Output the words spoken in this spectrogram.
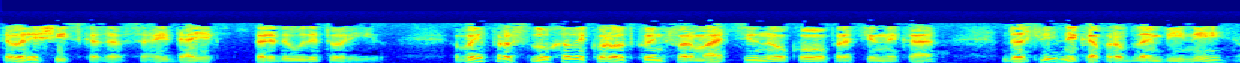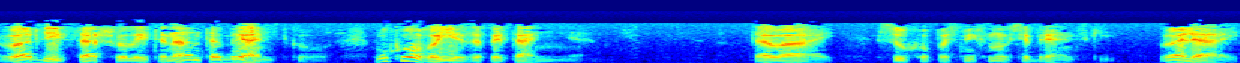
Товариші, сказав Сагайдай перед аудиторією, ви прослухали коротку інформацію наукового працівника, дослідника проблем війни, гвардії старшого лейтенанта Брянського. У кого є запитання? Давай, сухо посміхнувся Брянський. Валяй.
